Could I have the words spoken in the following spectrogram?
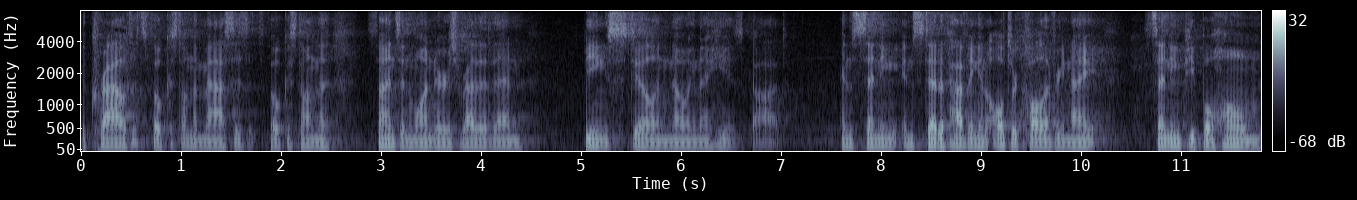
the crowds, it's focused on the masses, it's focused on the signs and wonders, rather than being still and knowing that He is God. And sending, instead of having an altar call every night, sending people home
